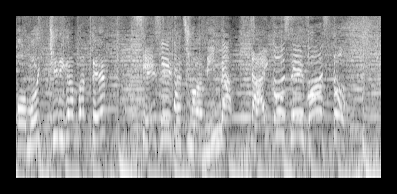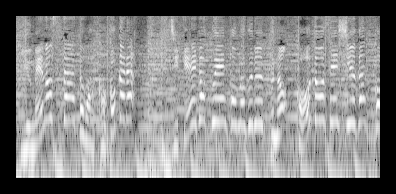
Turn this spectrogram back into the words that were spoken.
思いっきり頑張って先生たちはみんな在校生ファースト。夢のスタートはここから滋慶学園 COMグループの高等専修学校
